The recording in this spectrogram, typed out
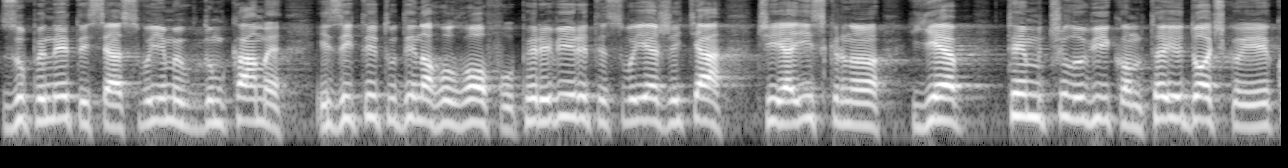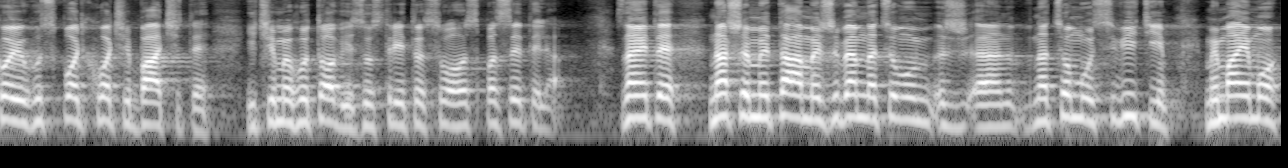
зупинитися своїми думками і зайти туди на Голгофу, перевірити своє життя, чи я іскрено є тим чоловіком, тою дочкою, якою Господь хоче бачити, і чи ми готові зустріти свого Спасителя. Знаєте, наша мета, ми живемо на цьому, е, на цьому світі, ми маємо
